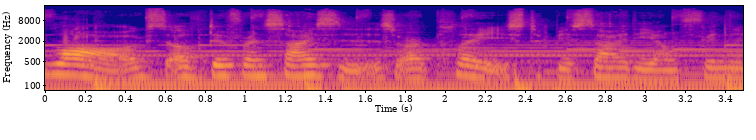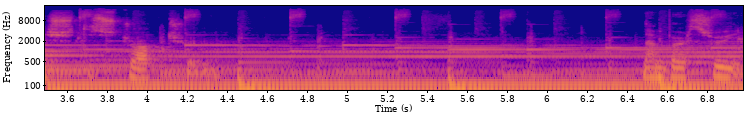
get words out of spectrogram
logs of different sizes are placed beside the unfinished structure. Number three.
